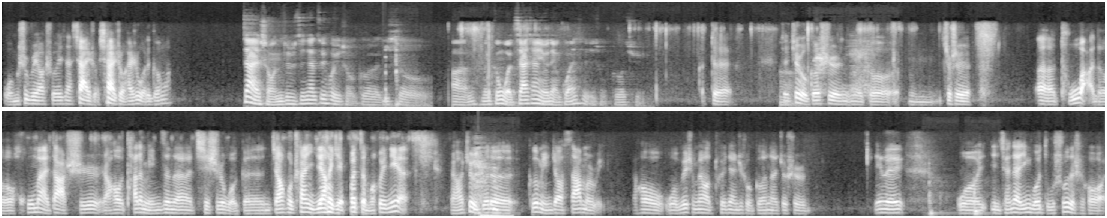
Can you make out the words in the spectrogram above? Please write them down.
我们是不是要说一下下一首？下一首还是我的歌吗？下一首呢，就是今天最后一首歌了，一首啊，可能跟我家乡有点关系的一首歌曲。对，对，啊这首歌是那个，嗯，就是，呃，图瓦的呼麦大师，然后他的名字呢，其实我跟江户川一样，也不怎么会念。然后这首歌的 歌名叫《Summary》，然后我为什么要推荐这首歌呢？就是因为我以前在英国读书的时候啊，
